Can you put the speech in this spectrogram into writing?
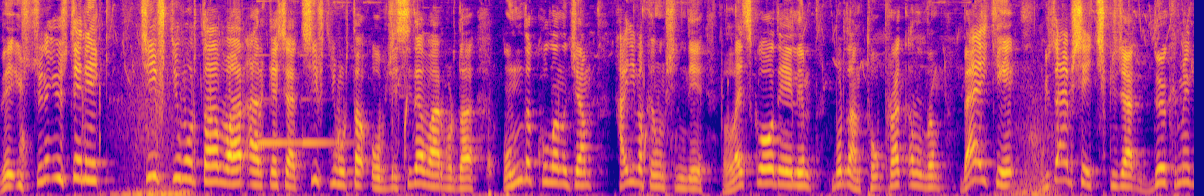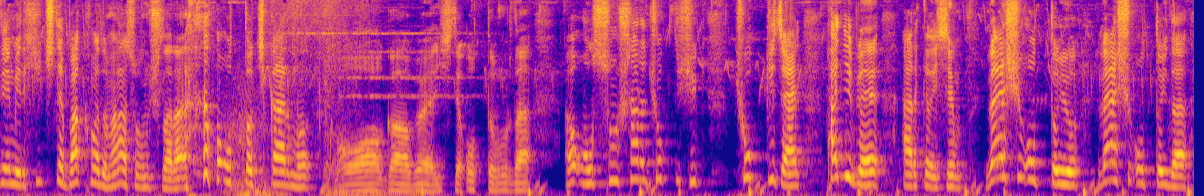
Ve üstüne üstelik Çift yumurta var arkadaşlar. Çift yumurta objesi de var burada. Onu da kullanacağım. Haydi bakalım şimdi. Let's go diyelim. Buradan toprak alalım. Belki güzel bir şey çıkacak. Dökme demir. Hiç de bakmadım ha sonuçlara. Otto çıkar mı? Oga be işte Otto burada. O sonuçlar da çok düşük. Çok güzel. Hadi be arkadaşım. Ver şu Otto'yu. Ver şu Otto'yu da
